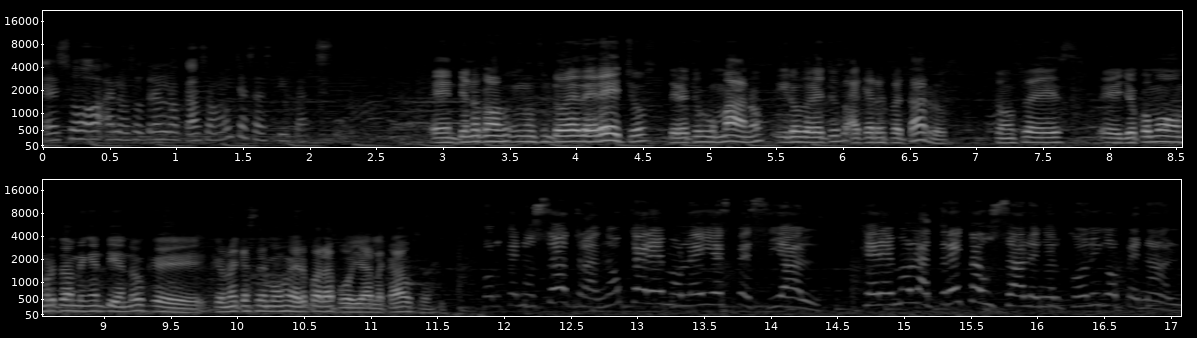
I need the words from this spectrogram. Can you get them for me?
eso a nosotros nos causa mucha satisfacción. Entiendo que es un asunto de derechos, derechos humanos, y los derechos hay que respetarlos. Entonces, eh, yo como hombre también entiendo que, que no hay que ser mujer para apoyar la causa. Porque nosotras no queremos ley especial, queremos las tres causales en el Código Penal.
